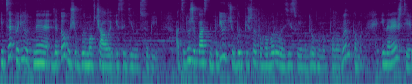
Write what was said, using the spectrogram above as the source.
І це період не для того, щоб ви мовчали і сиділи в собі, а це дуже класний період, щоб ви пішли, поговорили зі своїми другими половинками і нарешті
